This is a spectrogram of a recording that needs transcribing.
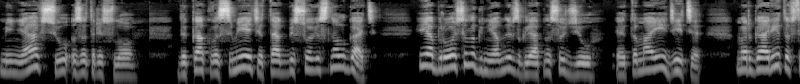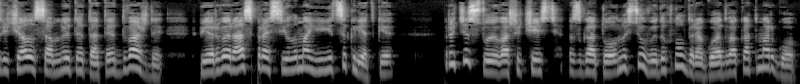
Меня всю затрясло. «Да как вы смеете так бессовестно лгать?» Я бросила гневный взгляд на судью. «Это мои дети. Маргарита встречалась со мной тет-а-тет -тет дважды. В первый раз спросила мои яйцеклетки». «Протестую, Ваша честь», — с готовностью выдохнул дорогой адвокат Марго.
